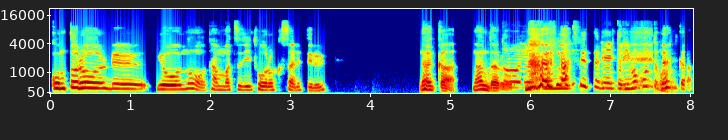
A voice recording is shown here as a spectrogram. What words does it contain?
コントロール用の端末に登録されてる。なんか、なんだろう。えっと、リモコンってこと？なんか、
